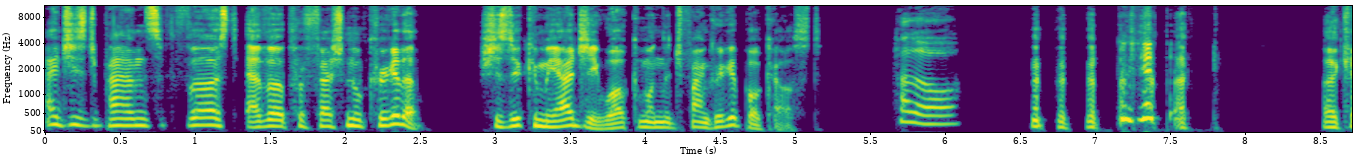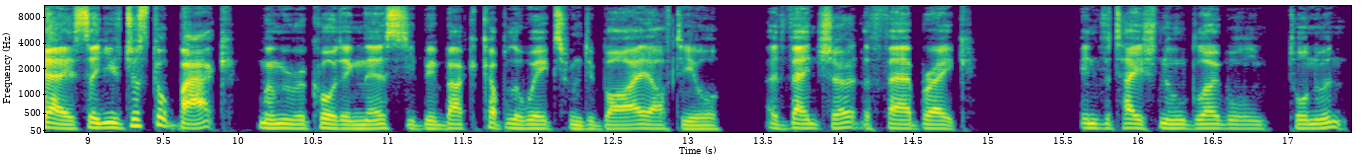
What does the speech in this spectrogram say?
And she's Japan's first ever professional cricketer. Shizuka Miyaji, welcome on the Japan Cricket Podcast. Hello. okay, so you've just got back when we're recording this. You've been back a couple of weeks from Dubai after your adventure at the FairBreak Invitational Global Tournament.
